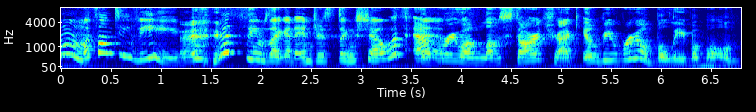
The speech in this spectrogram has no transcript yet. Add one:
Hmm. What's on TV? this seems like an interesting show. What's this? Everyone loves Star Trek. It'll be real believable.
